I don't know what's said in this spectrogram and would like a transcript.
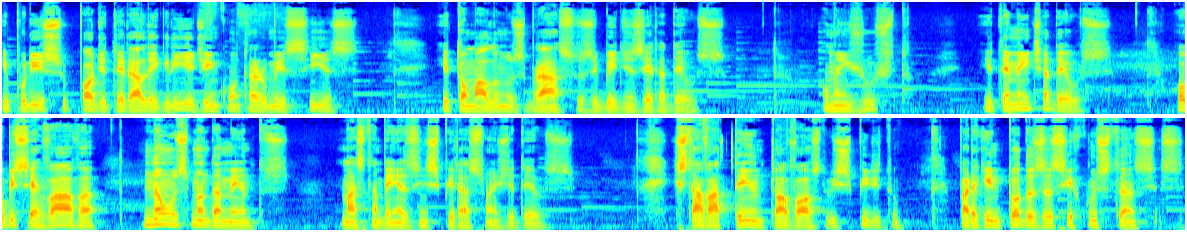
e por isso pode ter a alegria de encontrar o Messias e tomá-lo nos braços e bendizer a Deus. Homem justo e temente a Deus, observava não os mandamentos, mas também as inspirações de Deus. Estava atento à voz do Espírito para que em todas as circunstâncias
